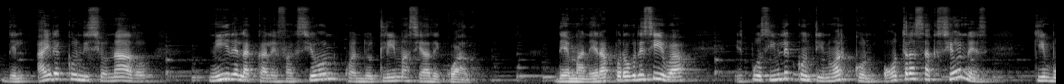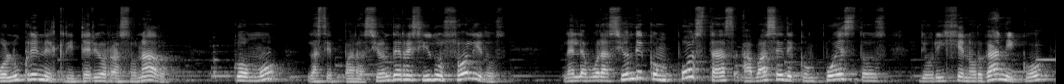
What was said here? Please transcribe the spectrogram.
del aire acondicionado ni de la calefacción cuando el clima sea adecuado. De manera progresiva, es posible continuar con otras acciones que involucren el criterio razonado, como la separación de residuos sólidos, la elaboración de compostas a base de compuestos de origen orgánico,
